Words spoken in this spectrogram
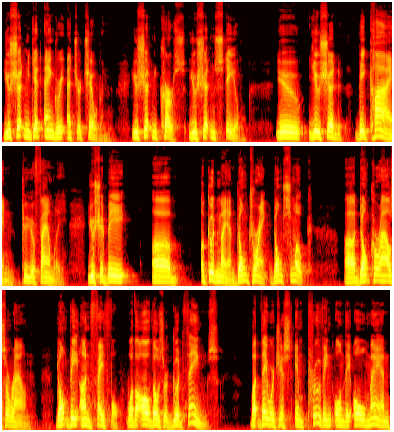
You shouldn't get angry at your children. You shouldn't curse. You shouldn't steal. You, you should be kind to your family. You should be uh, a good man. Don't drink. Don't smoke. Uh, don't carouse around. Don't be unfaithful. Well, all those are good things, but they were just improving on the old man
